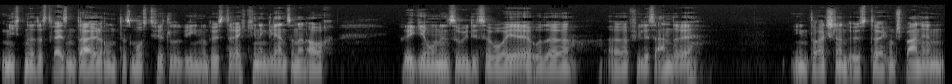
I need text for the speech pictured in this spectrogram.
nicht nur das Dreisental und das Mostviertel Wien und Österreich kennengelernt, sondern auch Regionen so wie die Savoye oder äh, vieles andere in Deutschland, Österreich und Spanien.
